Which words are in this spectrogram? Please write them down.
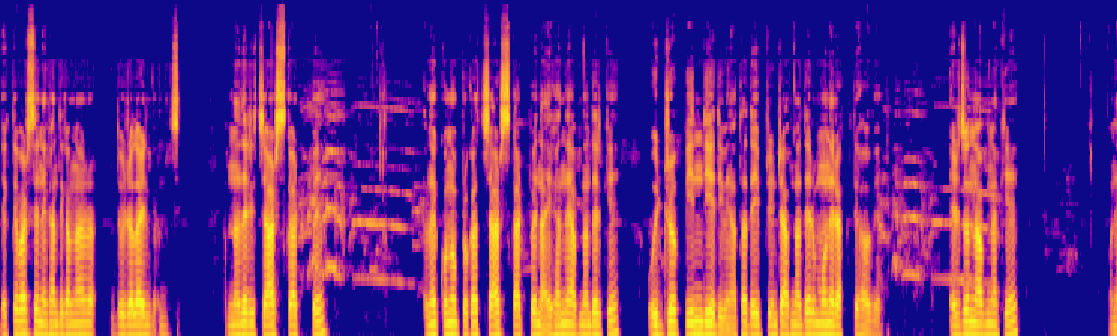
দেখতে পাচ্ছেন, এখান থেকে আপনার দুই ডলার আপনাদের চার্জ কাটবে। এখানে কোনো প্রকার চার্জ কাটবে না। এখানে আপনাদেরকে উইথড্র পিন দিয়ে দিবেন, অর্থাৎ এই পিনটা আপনাদের মনে রাখতে হবে। এর জন্য আপনাকে মানে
